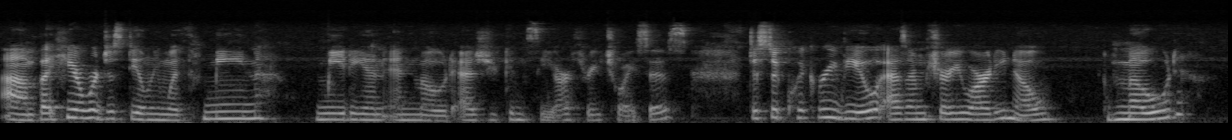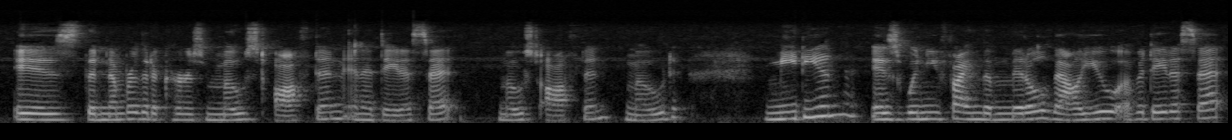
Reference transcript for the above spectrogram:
Um, but here we're just dealing with mean, median, and mode, as you can see our three choices. Just a quick review, as I'm sure you already know, mode is the number that occurs most often in a data set, most often, mode. Median is when you find the middle value of a data set.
